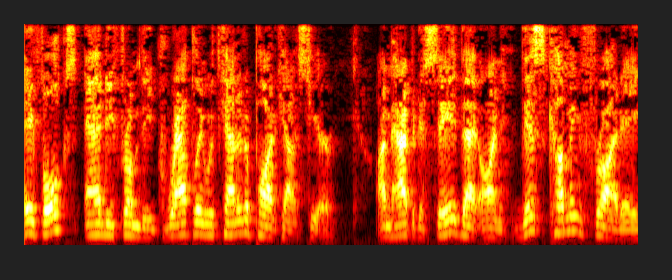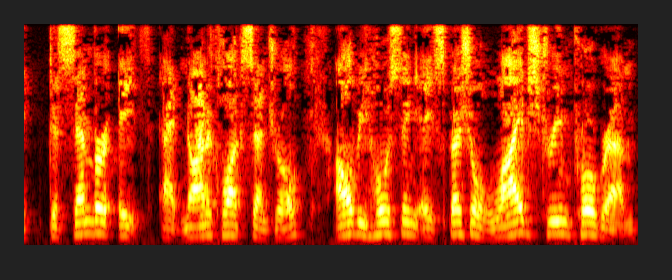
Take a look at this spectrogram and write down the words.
Hey folks, Andy from the Grappling with Canada podcast here. I'm happy to say that on this coming Friday, December 8th at 9 o'clock Central, I'll be hosting a special live stream program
